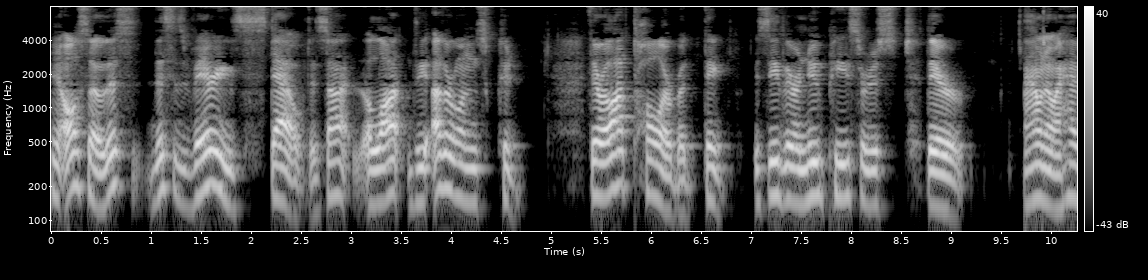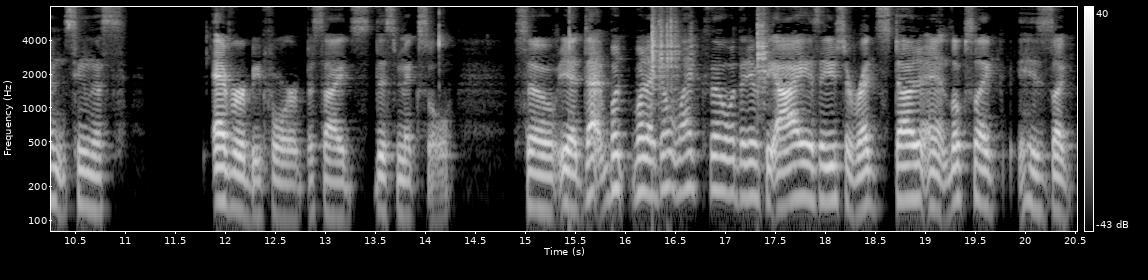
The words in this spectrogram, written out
And also this this is very stout. It's not a lot the other ones could they're a lot taller, but they it's either a new piece or just they're I don't know, I haven't seen this ever before besides this Mixel. So yeah, that what what I don't like though, what they did with the eye is they used a red stud and it looks like his like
